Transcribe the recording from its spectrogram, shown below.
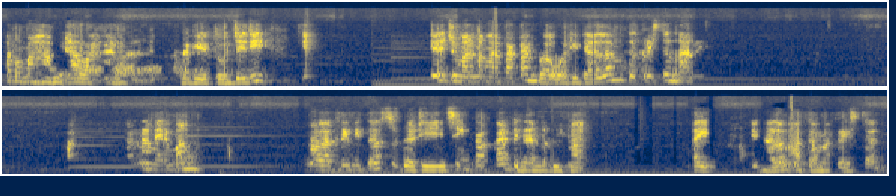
memahami Allah kan begitu jadi dia cuma mengatakan bahwa di dalam kekristenan karena memang malah Trinitas sudah disingkapkan dengan lebih baik di dalam agama Kristen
